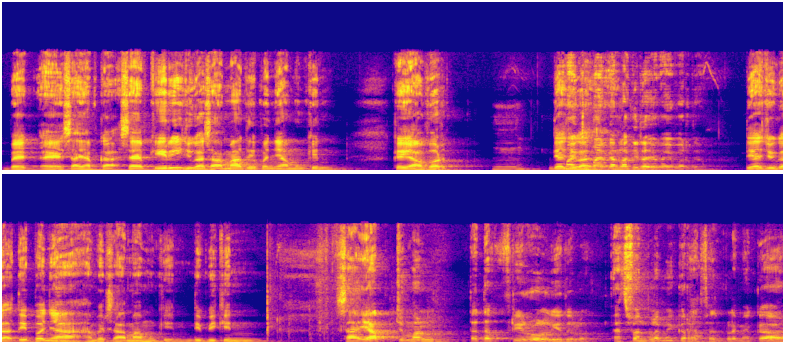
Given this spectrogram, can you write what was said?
back eh sayap ka- sayap kiri juga sama tipenya mungkin kayak Havertz Hmm. dia Main, juga dimainkan lagi dah ya kayak ya. dia juga tipenya hampir sama mungkin dibikin sayap cuman tetap free roll gitu loh Advance playmaker. advance playmaker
